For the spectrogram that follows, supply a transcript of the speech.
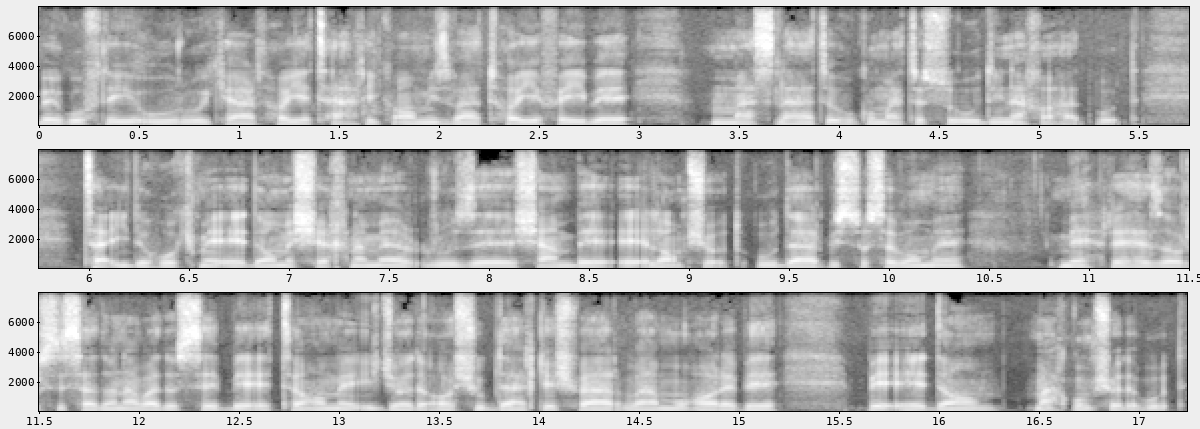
به گفته او رویکردهای تحریک آمیز و طایفه‌ای به مصلحت حکومت سعودی نخواهد بود. تایید حکم اعدام شیخ نمر روز شنبه اعلام شد. او در 23 مهر 1393 به اتهام ایجاد آشوب در کشور و محاربه به اعدام محکوم شده بود.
